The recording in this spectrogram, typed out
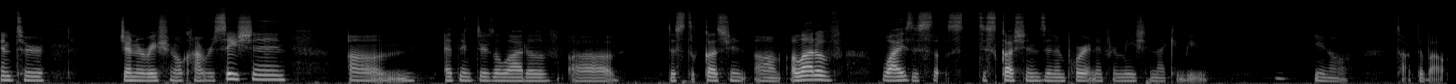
intergenerational conversation. Um, I think there's a lot of uh, discussion, um, a lot of wise dis- discussions and important information that can be, you know, talked about.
